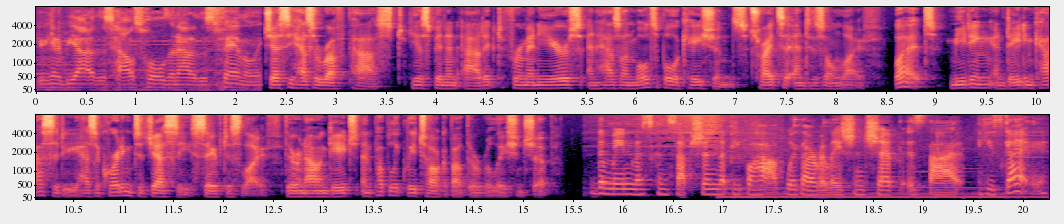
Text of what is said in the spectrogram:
you're gonna be out of this household and out of this family. Jesse has a rough past. He has been an addict for many years and has on multiple occasions tried to end his own life. But meeting and dating Cassidy has, according to Jesse, saved his life. They are now engaged and publicly talk about their relationship. The main misconception that people have with our relationship is that he's gay.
